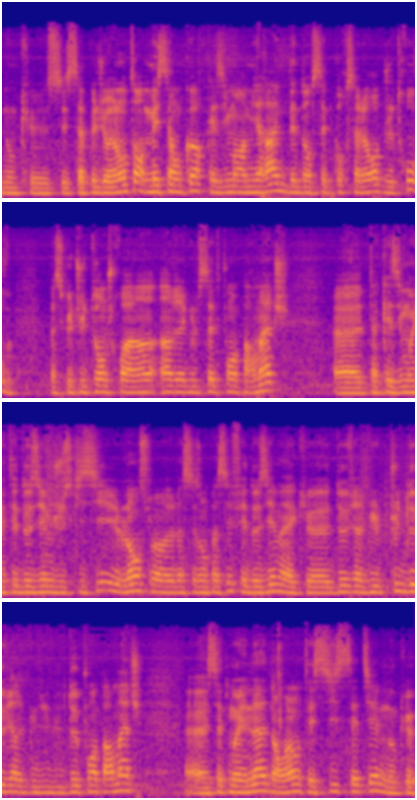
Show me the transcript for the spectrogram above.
Donc ça peut durer longtemps. Mais c'est encore quasiment un miracle d'être dans cette course à l'Europe, je trouve. Parce que tu tournes, je crois, à un- 1,7 points par match. Euh, tu as quasiment été deuxième jusqu'ici. Lens, la, la saison passée, fait deuxième avec euh, 2, plus de 2,2 points par match. Euh, cette moyenne-là, normalement, tu es 6, 7e. Donc euh,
